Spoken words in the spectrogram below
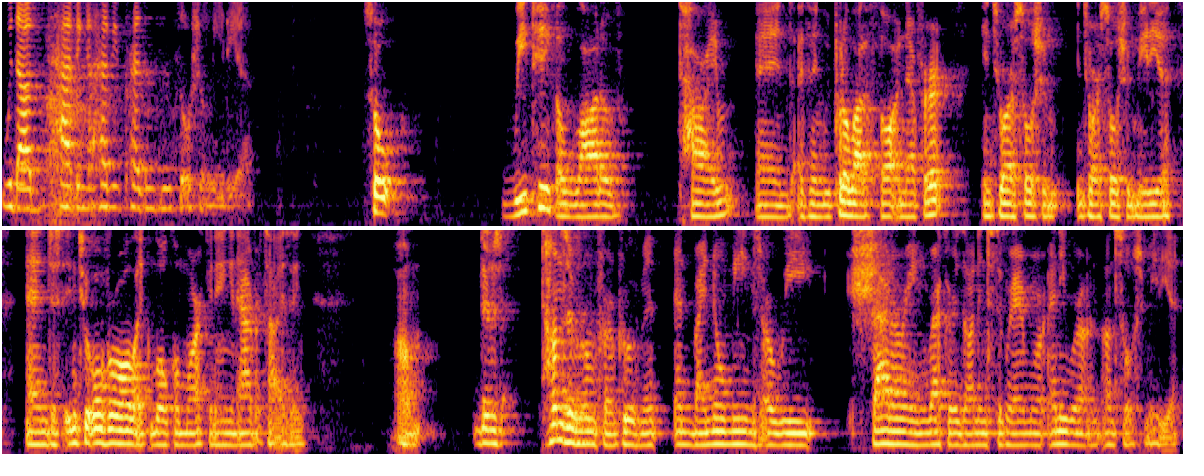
without having a heavy presence in social media? So we take a lot of time and I think we put a lot of thought and effort into our social into our social media and just into overall like local marketing and advertising. Um, there's tons of room for improvement and by no means are we shattering records on Instagram or anywhere on, on social media. But,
